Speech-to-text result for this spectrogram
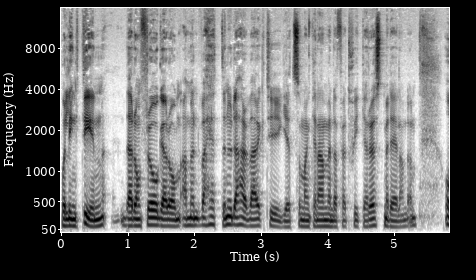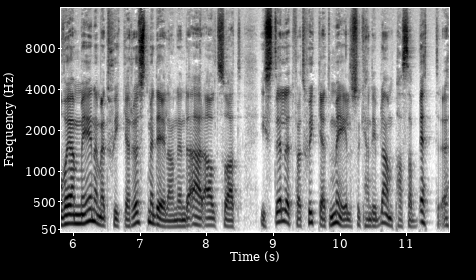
på LinkedIn där de frågar om ah, men vad hette nu det här verktyget som man kan använda för att skicka röstmeddelanden. Och vad jag menar med att skicka röstmeddelanden det är alltså att istället för att skicka ett mail så kan det ibland passa bättre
